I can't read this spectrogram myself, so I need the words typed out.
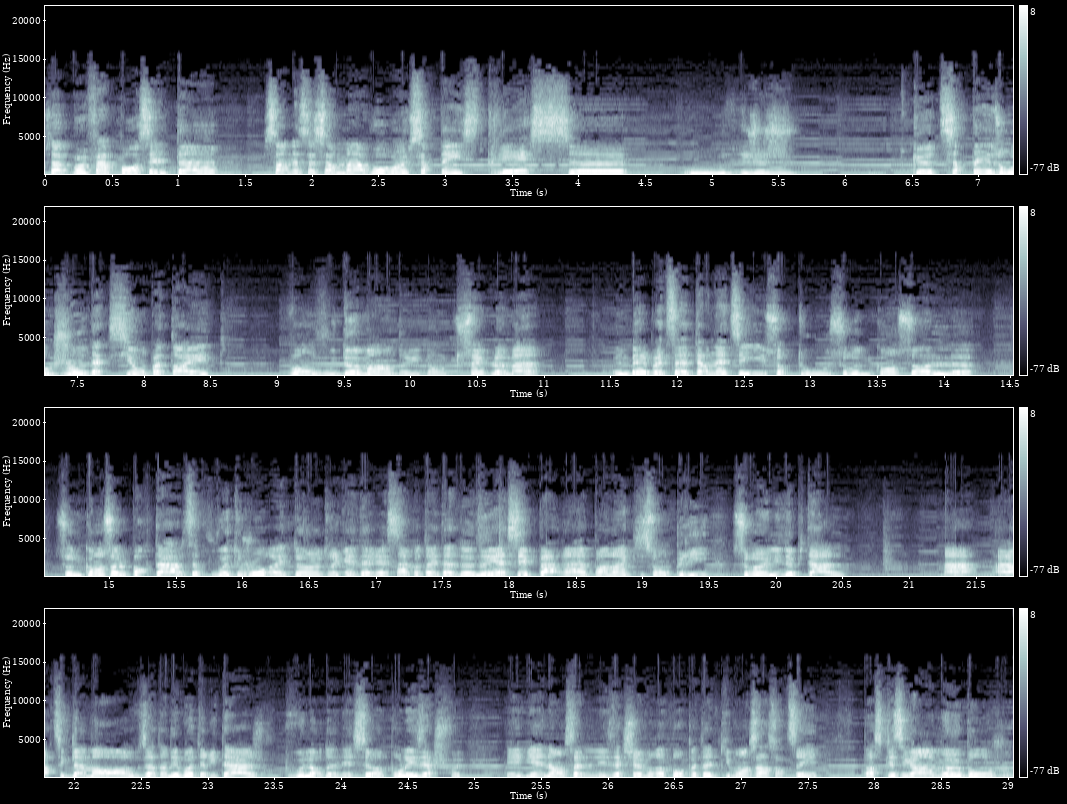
ça peut faire passer le temps sans nécessairement avoir un certain stress euh, ou que certains autres jeux d'action peut-être vont vous demander. Donc tout simplement, une belle petite alternative, surtout sur une console euh, sur une console portable, ça pouvait toujours être un truc intéressant peut-être à donner à ses parents pendant qu'ils sont pris sur un lit d'hôpital. Hein? À l'article de la mort, vous attendez votre héritage, vous pouvez leur donner ça pour les achever. Eh bien non, ça ne les achèvera pas, peut-être qu'ils vont s'en sortir, parce que c'est quand même un bon jeu.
